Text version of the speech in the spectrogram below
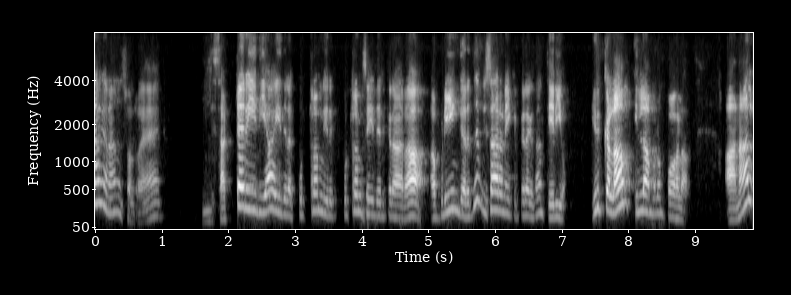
தாங்க நானும் சொல்றேன். சட்ட ரீதியா இதுல குற்றம் இரு குற்றம் செய்திருக்கிறாரா அப்படிங்கிறது விசாரணைக்கு பிறகுதான் தெரியும். இருக்கலாம் இல்லாமலும் போகலாம். ஆனால்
